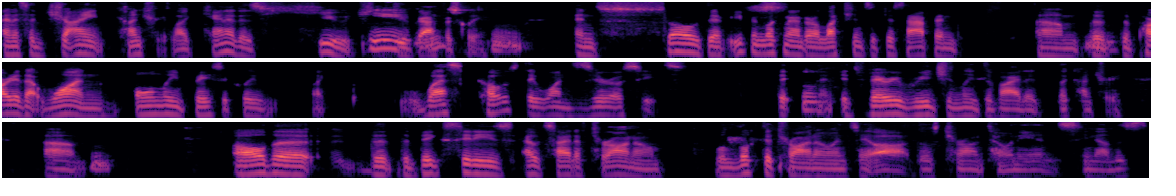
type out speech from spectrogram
and it's a giant country. Like Canada's huge, Huge. geographically, Mm. and so diff- even looking at our elections that just happened, um, the Mm. the party that won only basically like West Coast they won zero seats. They, Mm. It's very regionally divided the country. Um, Mm. all the, the the big cities outside of Toronto will look to Toronto and say, "Oh, those Torontonians." You know, there's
